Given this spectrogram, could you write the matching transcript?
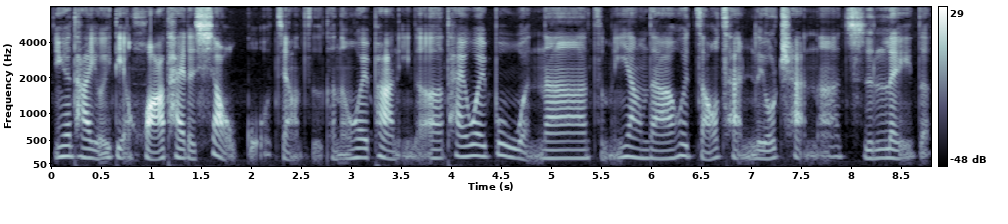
因为它有一点滑胎的效果，这样子可能会怕你的呃胎位不稳呐，怎么样的啊，会早产流产啊之类的。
